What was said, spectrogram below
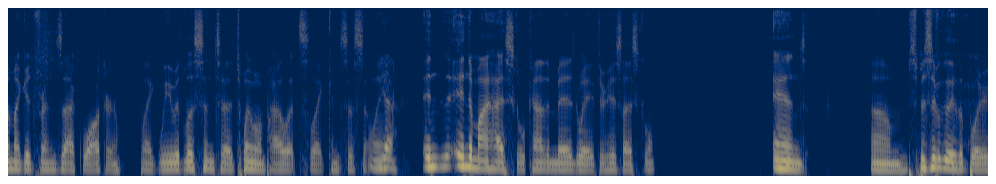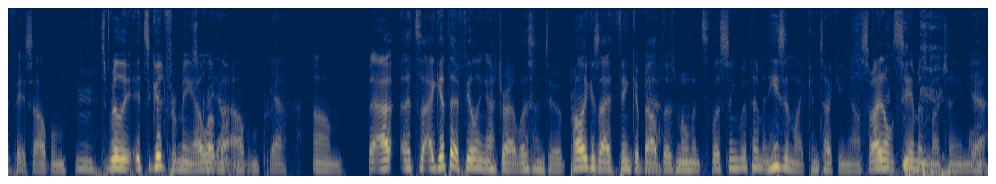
of my good friends, Zach Walker. Like we would listen to Twenty One Pilots like consistently. Yeah. In into my high school, kind of the midway through his high school. And um specifically the Blurryface album. Mm. It's really it's good for me. It's I love great that album. album. Yeah. Um but I it's I get that feeling after I listen to it. Probably because I think about Yeah. those moments listening with him, and he's in like Kentucky now, so I don't see him as much anymore. Yeah.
